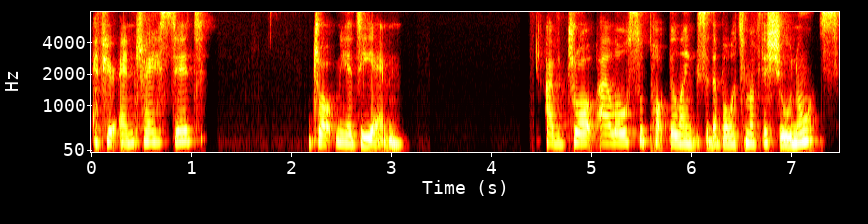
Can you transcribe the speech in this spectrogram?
if you're interested, drop me a DM. I've dropped, I'll also pop the links at the bottom of the show notes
